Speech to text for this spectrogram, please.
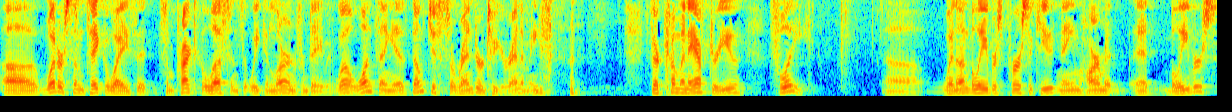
uh, what are some takeaways that some practical lessons that we can learn from David? Well, one thing is don't just surrender to your enemies. if they're coming after you, flee. Uh, when unbelievers persecute name harm at, at believers,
